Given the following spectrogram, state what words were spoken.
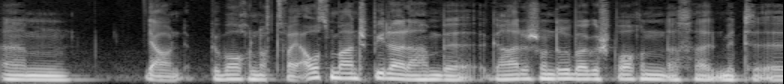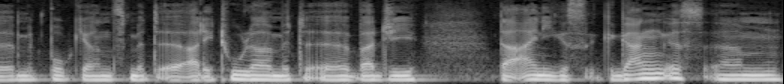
Ähm, ja, und wir brauchen noch zwei Außenbahnspieler, da haben wir gerade schon drüber gesprochen, dass halt mit, äh, mit Bokjans, mit äh, Aditula, mit äh, Baji da einiges gegangen ist. Ähm,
